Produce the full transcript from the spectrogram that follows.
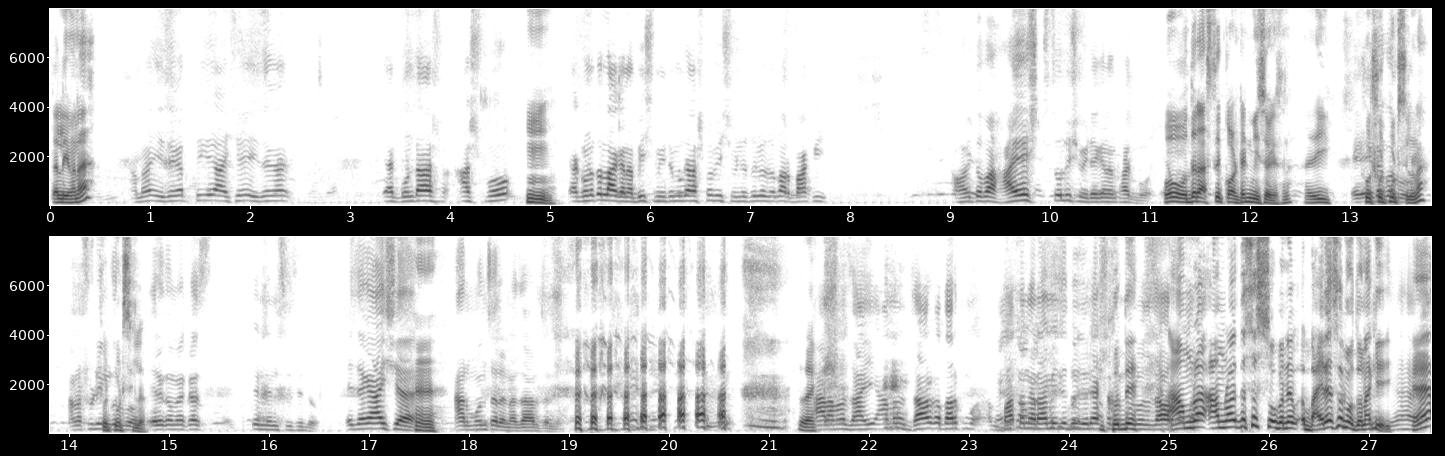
তাহলে মানে আমরা এই জায়গা থেকে আসে এই জায়গা এক ঘণ্টা আসব। এক ঘণ্টা তো লাগে না বিশ মিনিটের মধ্যে আসব বিশ মিনিটে চলে যাব আর বাকি হয়তো বা হাইয়েস্ট চল্লিশ মিনিট এখানে থাকব। ও ওদের আজকে কন্টেন্ট মিস হয়ে গেছে না? এই না? আমরা শুটিং ফুটফুট করব ছিল। এরকম একটা টেন্ডেন্সি ছিল। এই জায়গায় আইসা হ্যাঁ। আর মন চলে না যাওয়ার জন্য। আর আমরা যাই আমরা যাওয়ার কথা আর আমি যে দুজনে একসাথে। আমরা আমরা মানে ভাইরাসের মতো নাকি? হ্যাঁ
